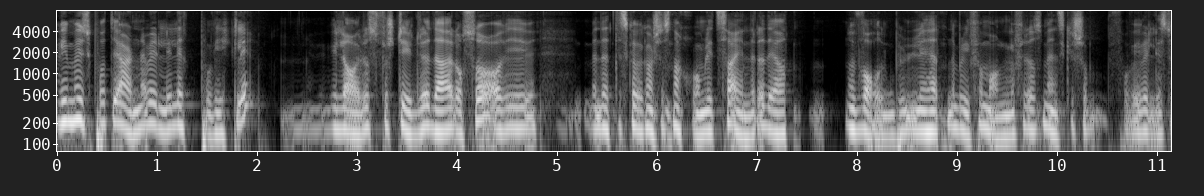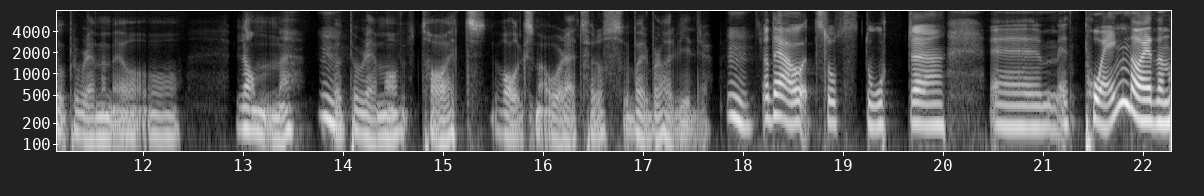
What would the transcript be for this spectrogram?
vi må huske på at hjernen er veldig lettpåvirkelig. Vi lar oss forstyrre der også, og vi, men dette skal vi kanskje snakke om litt seinere. Det at når valgmulighetene blir for mange for oss mennesker, så får vi veldig store problemer med å, å lande Mm. for et problem å ta et valg som er ålreit for oss. Vi bare blar videre. Mm. Og det er jo et så stort eh, eh, et poeng da i denne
